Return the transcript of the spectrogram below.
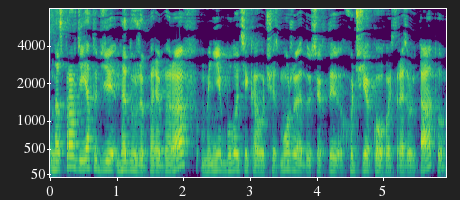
Насправді я тоді не дуже перебирав. Мені було цікаво, чи зможу я досягти хоч якогось результату.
